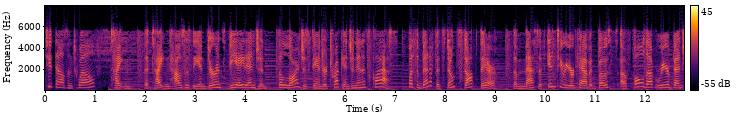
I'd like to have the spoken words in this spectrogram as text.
2012 Titan. The Titan houses the Endurance V8 engine, the largest standard truck engine in its class. But the benefits don't stop there. The massive interior cabin boasts a fold-up rear bench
